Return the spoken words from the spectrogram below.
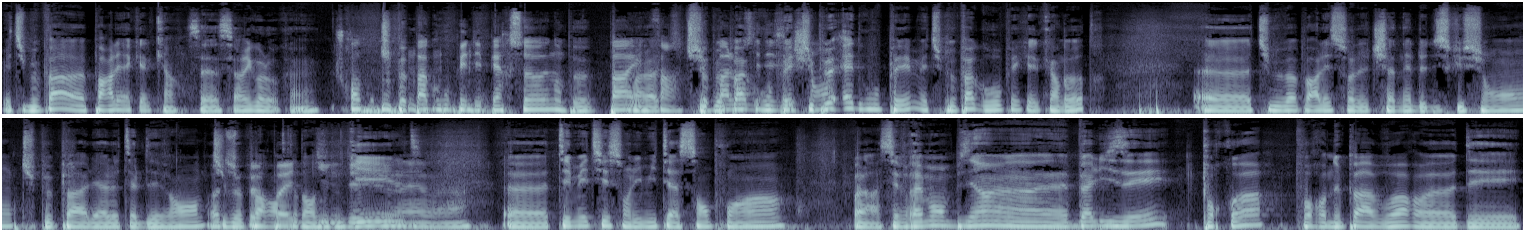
Mais tu peux pas euh, parler à quelqu'un. C'est rigolo quand même. Je crois que tu peux pas grouper des personnes, on peut pas, Voilà, enfin, tu peux pas lancer des grouper. Tu peux être groupé, mais tu peux pas grouper quelqu'un d'autre. Euh, tu peux pas parler sur les channels de discussion, tu peux pas aller à l'hôtel des ventes, Ouais, tu, peux pas rentrer dans une guilde, ouais, voilà. euh, tes métiers sont limités à 100 points. Voilà, c'est vraiment bien euh, balisé. Pourquoi? Pour ne pas avoir euh, des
